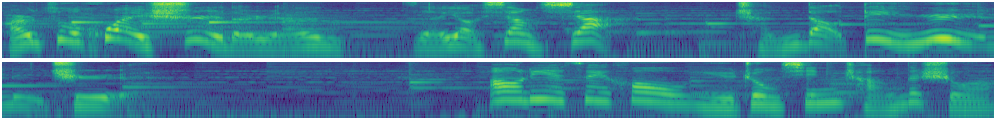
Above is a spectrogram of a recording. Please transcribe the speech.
而做坏事的人则要向下，沉到地狱里去。奥列最后语重心长地说：“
